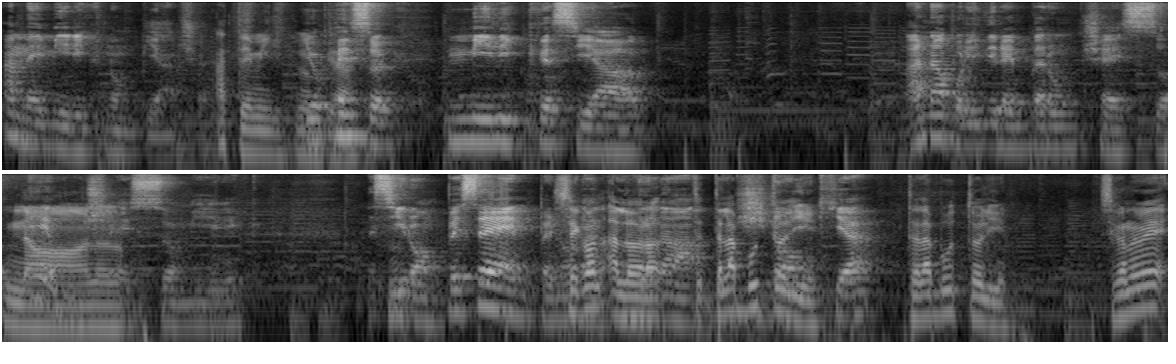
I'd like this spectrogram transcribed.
A me Milik non piace. A te Milik non Io piace. penso Milik sia a Napoli direbbero un cesso. No, è un no. cesso Milik. Si rompe sempre. Secondo- ha, allora, te- te la butto lì. ginocchia. Te la butto lì. Secondo me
